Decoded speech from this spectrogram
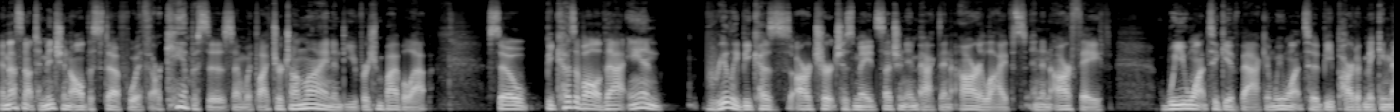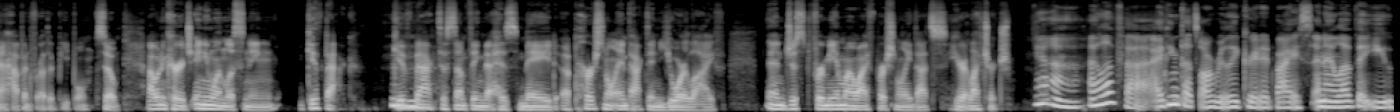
And that's not to mention all the stuff with our campuses and with Life Church Online and the YouVersion Bible app. So, because of all of that, and really because our church has made such an impact in our lives and in our faith, we want to give back and we want to be part of making that happen for other people. So, I would encourage anyone listening give back. Give mm-hmm. back to something that has made a personal impact in your life and just for me and my wife personally, that's here at Life Church. Yeah, I love that. I think that's all really great advice. And I love that you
